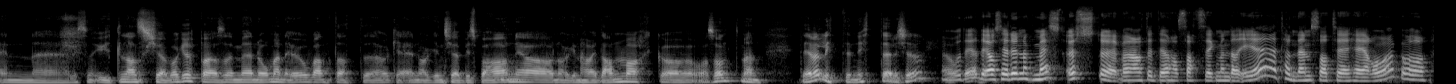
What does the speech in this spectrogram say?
en liksom, utenlandsk kjøpergruppe. Altså, vi nordmenn er jo vant til at eh, ok, noen kjøper i Spania, og noen har i Danmark og, og sånt. Men det er vel litt nytt, er det ikke det? Jo, det er det. Altså, det er nok mest østover at det har satt seg, men det er tendenser til her òg. Og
